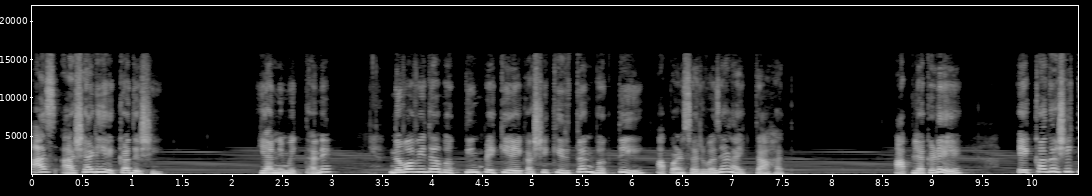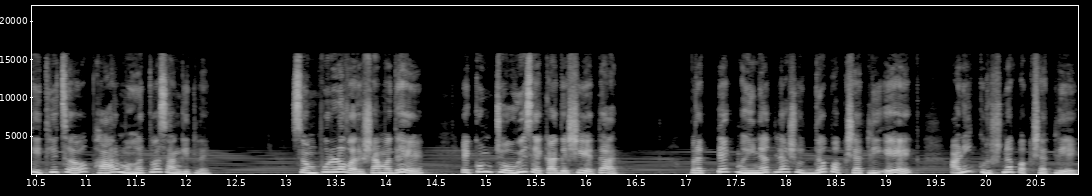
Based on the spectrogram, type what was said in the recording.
आज आषाढी एकादशी. या निमित्ताने नवविध भक्तींपैकी एक अशी कीर्तन भक्ती आपण सर्वजण ऐकता आहात. आपल्याकडे एकादशी तिथीचं फार महत्त्व सांगितलंय. संपूर्ण वर्षामध्ये एकूण चोवीस एकादशी येतात. प्रत्येक महिन्यातल्या शुद्ध पक्षातली एक आणि कृष्ण पक्षातली एक.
